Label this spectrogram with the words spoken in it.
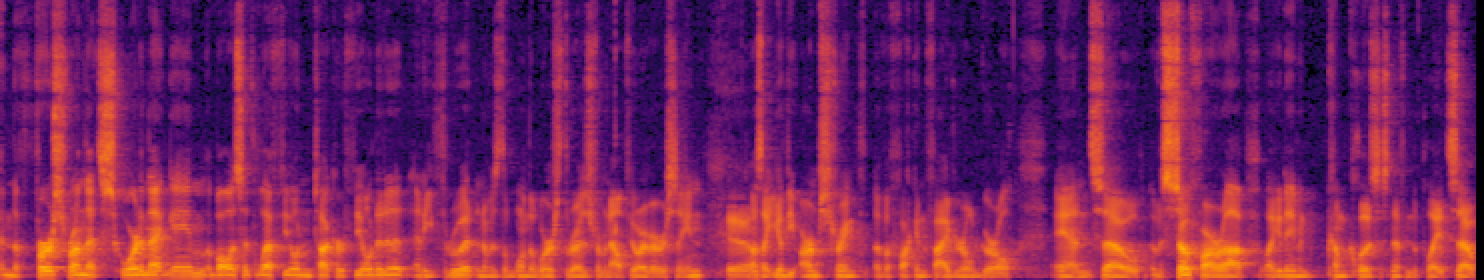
in the first run that scored in that game, a ball was hit the left field and Tucker fielded it and he threw it and it was the, one of the worst throws from an outfielder I've ever seen. Yeah. I was like, you have the arm strength of a fucking five year old girl. And so it was so far up, like it didn't even come close to sniffing the plate. So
